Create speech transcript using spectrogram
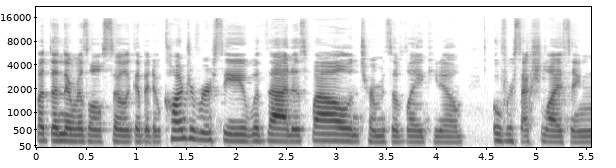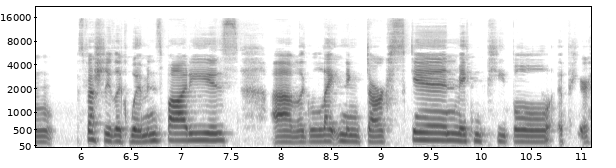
But then there was also like a bit of controversy with that as well in terms of like you know over sexualizing especially like women's bodies, um, like lightening dark skin, making people appear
